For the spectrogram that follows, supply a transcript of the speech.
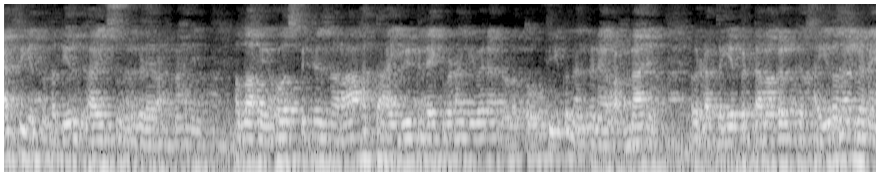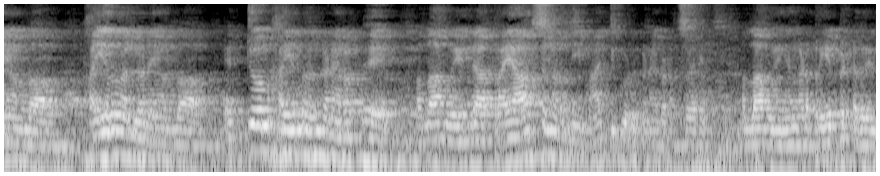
ആഫിയത്തുള്ള ദീർഘായുസ് നൽകണേ റഹ്മാനെ. അള്ളാഹു ഹോസ്പിറ്റലിൽ നിന്ന് റാഹത്തായി വീട്ടിലേക്ക് വിടങ്ങി വരാനുള്ള തോഫീക്ക് നൽകണേ റഹ്മാനെ. അവരുടെ പ്രിയപ്പെട്ട മകൾക്ക് ഹൈറ് നൽകണേ അള്ളാ. ഹൈറ് നൽകണേ അള്ളാ. ഏറ്റവും ഹൈറ് നൽകണേ റബ്ബേ. അള്ളാഹു എല്ലാ പ്രയാസങ്ങളും നീ മാറ്റി കൊടുക്കണേ കടച്ചവരെ അള്ളാഹു ഞങ്ങളുടെ പ്രിയപ്പെട്ടവരിൽ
